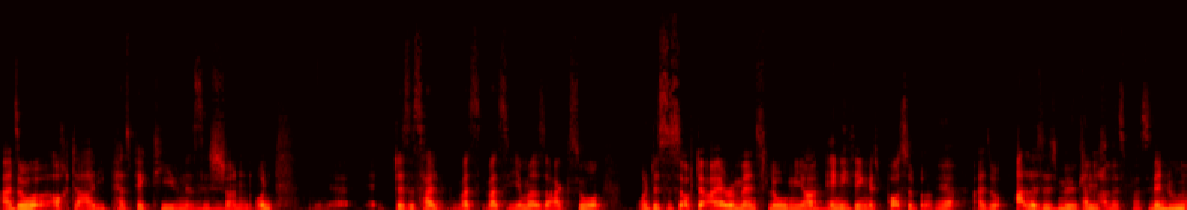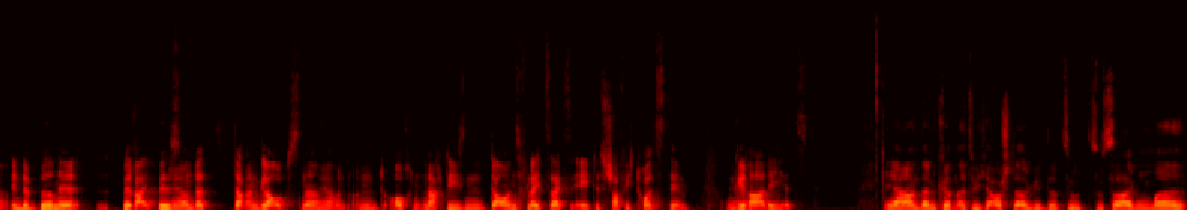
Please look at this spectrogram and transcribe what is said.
also auch da die Perspektiven, es Mhm. ist schon. Und äh, das ist halt, was, was ich immer sage, so Und das ist auch der Ironman-Slogan, ja, anything is possible. Ja. Also alles ist möglich, alles wenn du ja. in der Birne bereit bist Ja. und das, daran glaubst. Ne? Ja. Und, und auch nach diesen Downs vielleicht sagst, ey, das schaffe ich trotzdem. Und gerade jetzt. Ja, und dann gehört natürlich auch Stärke dazu, zu sagen mal,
